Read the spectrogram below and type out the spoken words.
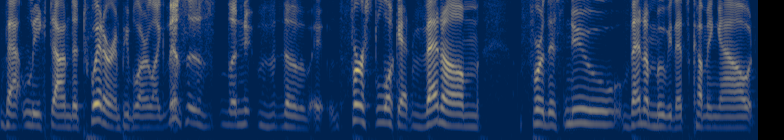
that leaked onto Twitter, and people are like, "This is the new, the first look at Venom for this new Venom movie that's coming out."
